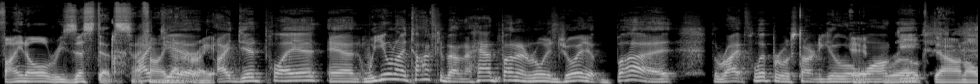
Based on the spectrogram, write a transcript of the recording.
Final Resistance? I I, did. got it right. I did play it, and well, you and I talked about it. and I had fun and I really enjoyed it. But the right flipper was starting to get a little wonky. it wonky. broke down a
